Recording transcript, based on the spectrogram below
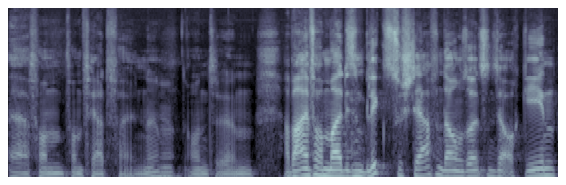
äh, vom, vom Pferd fallen. Ne? Ja. Und, ähm, aber einfach mal diesen Blick zu schärfen, darum soll es uns ja auch gehen,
